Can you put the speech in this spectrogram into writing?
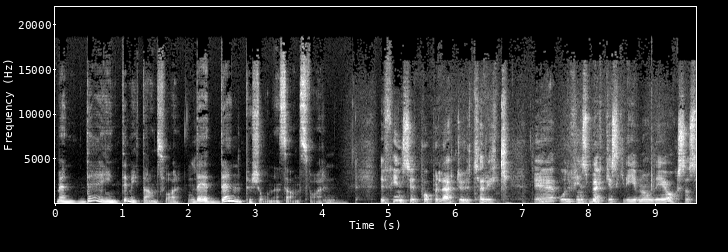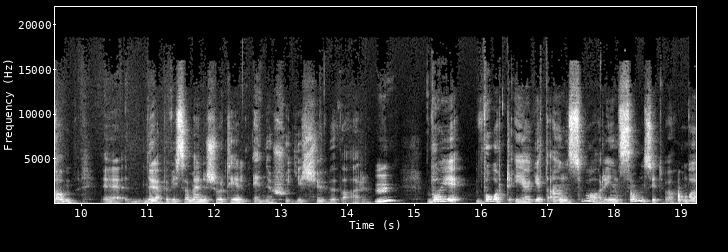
Men det är inte mitt ansvar. Det är den personens ansvar. Det finns ju ett populärt uttryck eh, och det finns böcker skrivna om det också som eh, döper vissa människor till energitjuvar. Vad är vårt eget ansvar i en sån situation? Vad,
